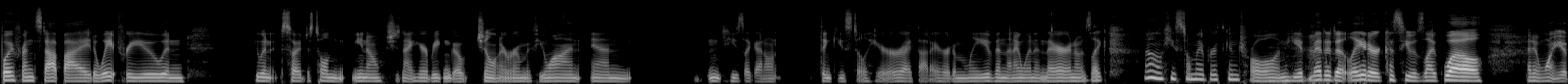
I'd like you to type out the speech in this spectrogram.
boyfriend stopped by to wait for you." And he went. So I just told him, you know, she's not here, but you can go chill in her room if you want. And, and he's like, "I don't think he's still here. I thought I heard him leave." And then I went in there and I was like, "Oh, he stole my birth control." And he admitted it later because he was like, "Well, I didn't want you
